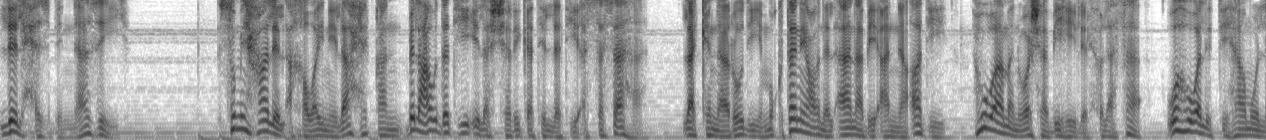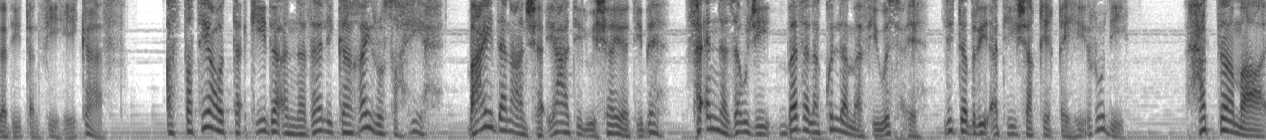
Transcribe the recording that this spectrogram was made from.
للحزب النازي. سمح للأخوين لاحقا بالعودة إلى الشركة التي أسساها. لكن رودي مقتنع الآن بأن آدي هو من وشى به للحلفاء وهو الاتهام الذي تنفيه كاث. أستطيع التأكيد أن ذلك غير صحيح. بعيدا عن شائعة الوشاية به فإن زوجي بذل كل ما في وسعه لتبرئة شقيقه رودي. حتى مع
